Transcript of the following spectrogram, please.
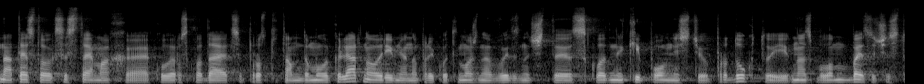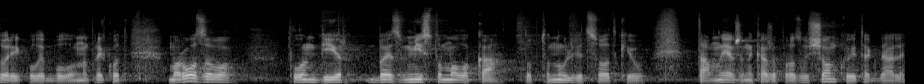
На тестових системах, е, коли розкладаються просто там до молекулярного рівня, наприклад, можна визначити складники повністю продукту. І в нас було безліч історій, коли було, наприклад, морозиво, пломбір без вмісту молока, тобто 0%. Там, ну я вже не кажу про згущенку і так далі.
